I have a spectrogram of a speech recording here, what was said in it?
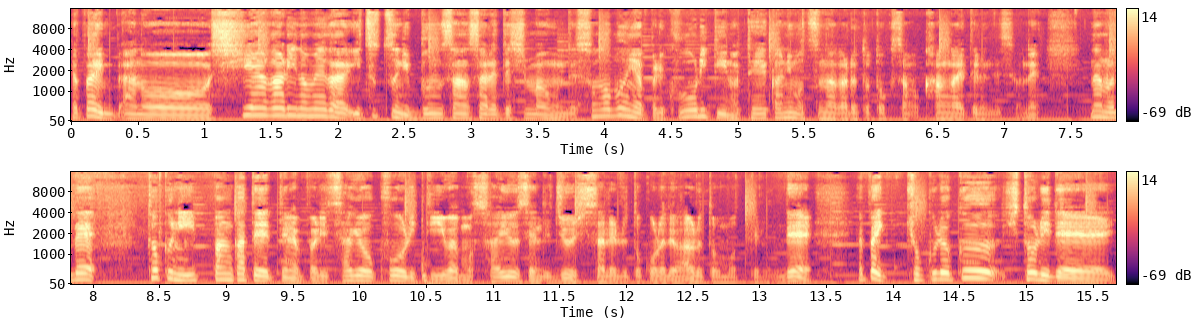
やっぱり、あのー、仕上がりの目が5つに分散されてしまうんで、その分やっぱりクオリティの低下にもつながると徳さんは考えてるんですよね。なので、特に一般家庭っていうのはやっぱり作業クオリティはもう最優先で重視されるところではあると思ってるんで、やっぱり極力一人で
